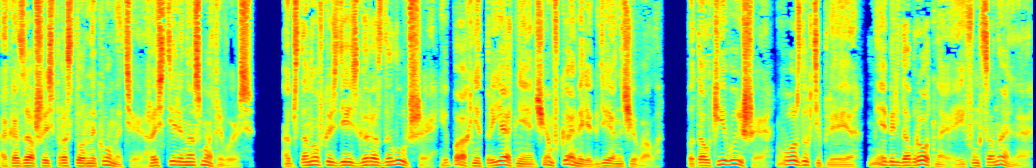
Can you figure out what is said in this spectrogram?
Оказавшись в просторной комнате, растерянно осматриваюсь. Обстановка здесь гораздо лучше и пахнет приятнее, чем в камере, где я ночевал. Потолки выше, воздух теплее, мебель добротная и функциональная.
